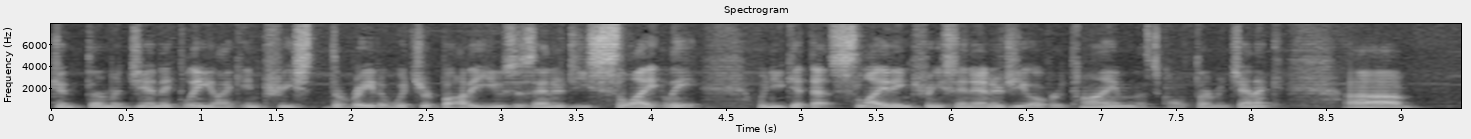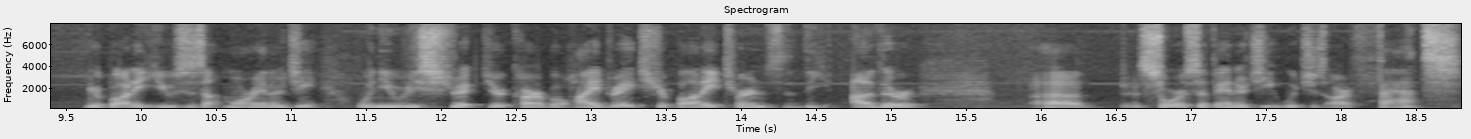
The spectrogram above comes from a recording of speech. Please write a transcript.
can thermogenically like increase the rate at which your body uses energy slightly. When you get that slight increase in energy over time, that's called thermogenic. Uh, your body uses up more energy. When you restrict your carbohydrates, your body turns to the other uh, source of energy, which is our fats.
